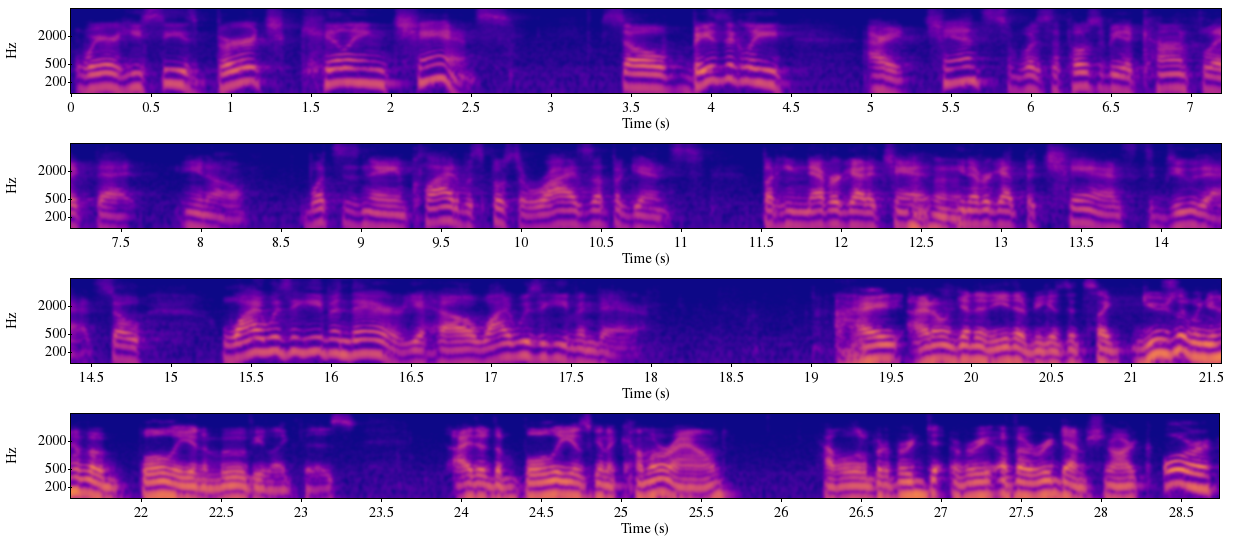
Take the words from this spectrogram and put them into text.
where he sees Birch killing Chance. So basically, all right, Chance was supposed to be a conflict that, you know, what's his name? Clyde was supposed to rise up against, but he never got a chance. He mm-hmm. never got the chance to do that. So why was he even there, Yahel? Why was he even there? I I don't get it either because it's like usually when you have a bully in a movie like this, either the bully is going to come around, have a little bit of a, of a redemption arc, or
